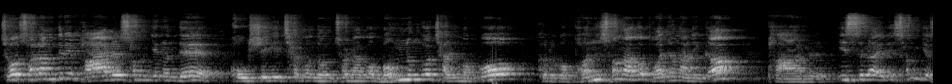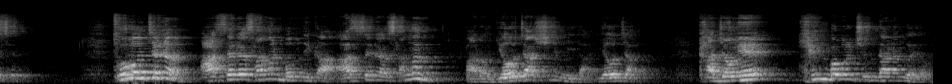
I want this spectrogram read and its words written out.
저 사람들이 바알을 섬기는데 곡식이 차고 넘쳐나고 먹는 거 잘 먹고 그리고 번성하고 번영하니까 바알을 이스라엘이 섬겼어요. 두 번째는 아세라 상은 뭡니까? 아세라 상은 바로 여자 신입니다. 여자. 가정에 행복을 준다는 거예요.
